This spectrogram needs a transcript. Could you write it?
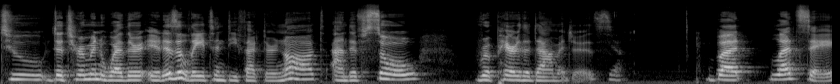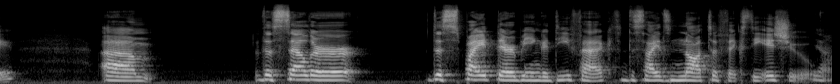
to determine whether it is a latent defect or not and if so repair the damages yeah. but let's say um, the seller despite there being a defect decides not to fix the issue yeah.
